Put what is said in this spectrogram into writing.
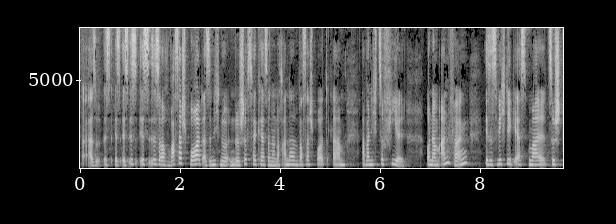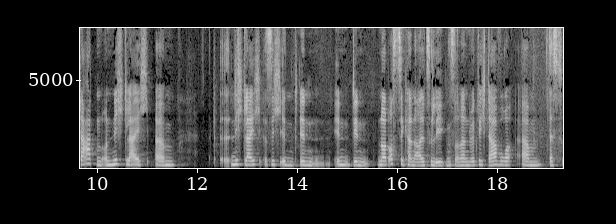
also es, es, es, ist, es ist auch Wassersport, also nicht nur, nur Schiffsverkehr, sondern auch anderen Wassersport, ähm, aber nicht zu viel. Und am Anfang ist es wichtig, erstmal zu starten und nicht gleich ähm, nicht gleich sich in, in, in den Nordostseekanal zu legen, sondern wirklich da, wo ähm, das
